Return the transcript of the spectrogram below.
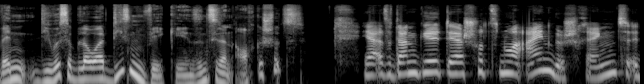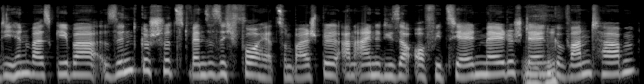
wenn die Whistleblower diesen Weg gehen? Sind sie dann auch geschützt? Ja, also dann gilt der Schutz nur eingeschränkt. Die Hinweisgeber sind geschützt, wenn sie sich vorher zum Beispiel an eine dieser offiziellen Meldestellen mhm. gewandt haben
